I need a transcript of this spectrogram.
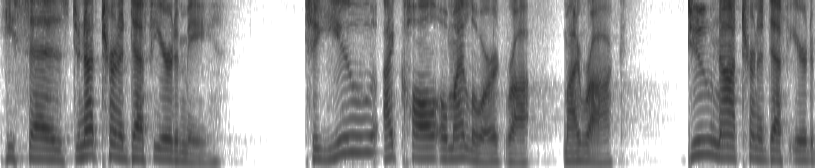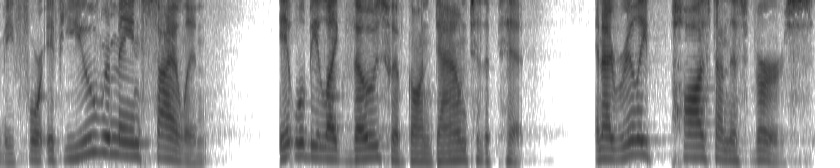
he says, Do not turn a deaf ear to me. To you I call, O my Lord, rock, my rock. Do not turn a deaf ear to me, for if you remain silent, it will be like those who have gone down to the pit. And I really paused on this verse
